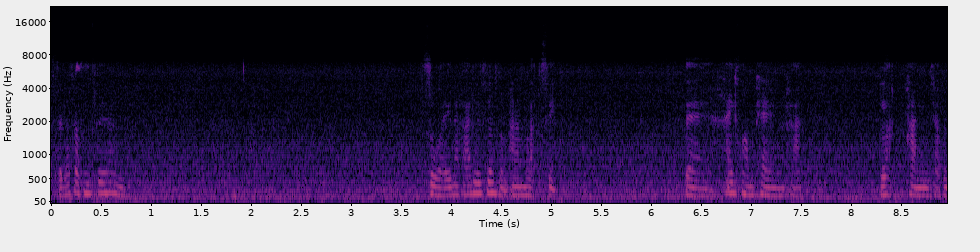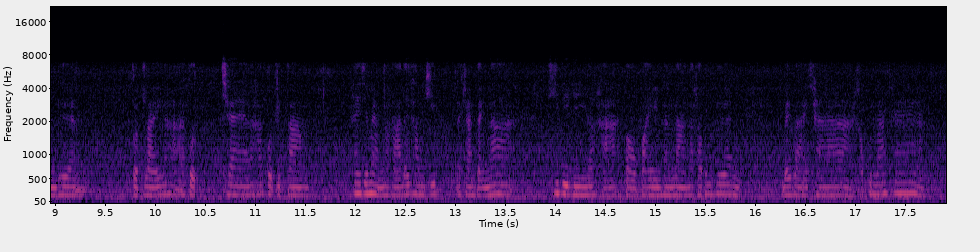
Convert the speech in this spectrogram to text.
เสร็จแล้วค่ะเพื่อนๆ สวยนะคะด้วยเครื่องสำอางหลักสิบแต่ให้ความแพงนะคะหลักพันค่ะเพื่อนๆกดไลค์นะคะกดแชร์นะคะกดติดตามให้เจ๊แหม่มนะคะ ได้ทำคลิปในการแต่งหน้าที่ดีๆนะคะ ต่อไปนานๆนะคะเพื่อนๆบ๊ายบายค่ะ ขอบคุณมากค่ะ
